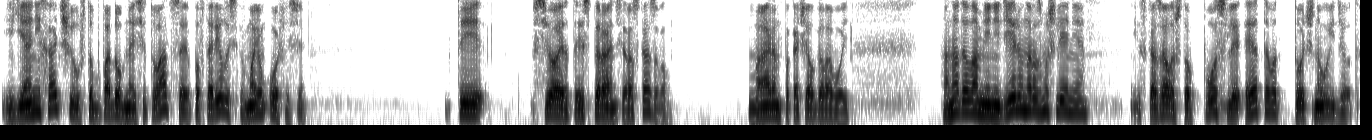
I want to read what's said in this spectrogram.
И я не хочу, чтобы подобная ситуация повторилась в моем офисе. Ты все это Эсперансе рассказывал? Марин покачал головой. Она дала мне неделю на размышление и сказала, что после этого точно уйдет.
